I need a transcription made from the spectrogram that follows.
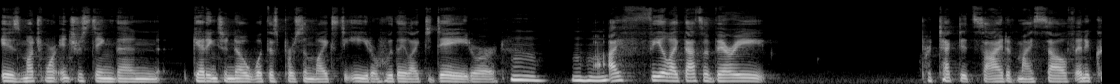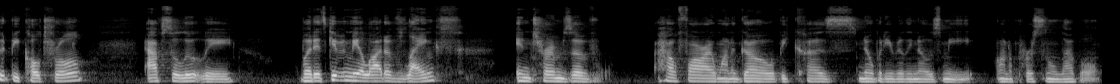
is much more interesting than getting to know what this person likes to eat or who they like to date or mm, mm-hmm. I feel like that's a very protected side of myself. And it could be cultural, absolutely. But it's given me a lot of length in terms of how far I want to go because nobody really knows me on a personal level.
